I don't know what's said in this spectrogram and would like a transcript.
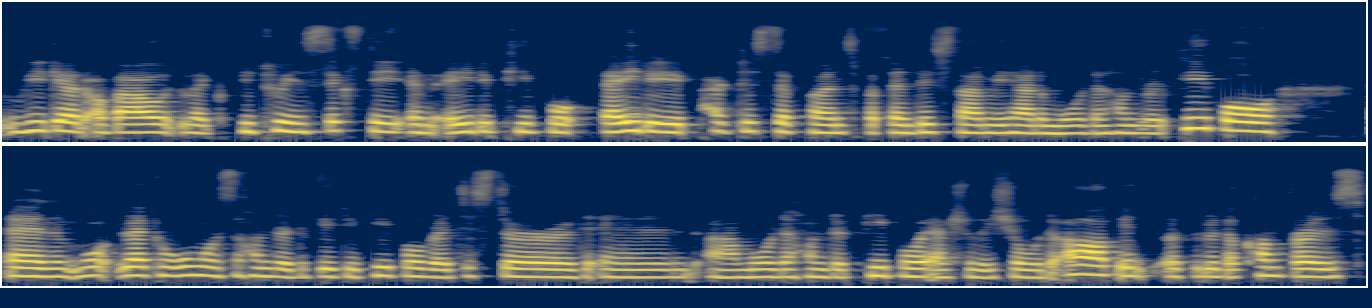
we get about like between 60 and 80 people 80 participants but then this time we had more than 100 people and more, like almost 150 people registered and uh, more than 100 people actually showed up in, uh, through the conference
